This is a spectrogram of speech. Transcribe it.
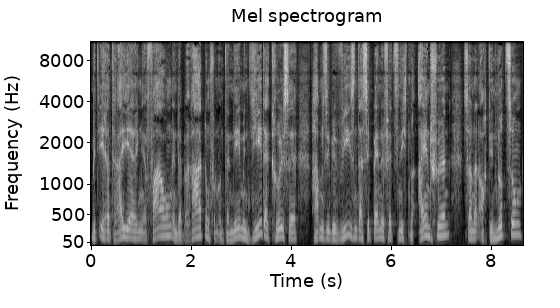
Mit ihrer dreijährigen Erfahrung in der Beratung von Unternehmen jeder Größe haben sie bewiesen, dass sie Benefits nicht nur einführen, sondern auch die Nutzung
